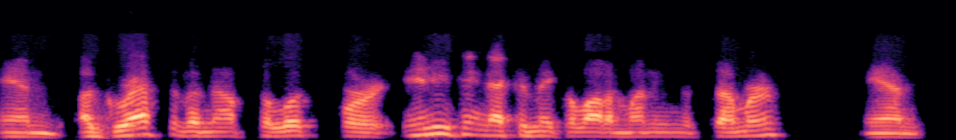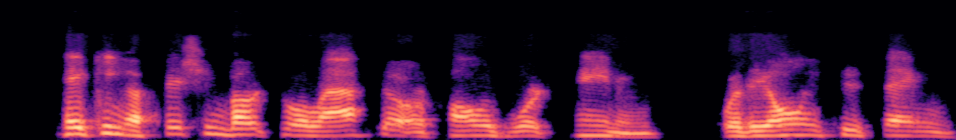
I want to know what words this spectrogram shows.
and aggressive enough to look for anything that could make a lot of money in the summer. And taking a fishing boat to Alaska or college work painting were the only two things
